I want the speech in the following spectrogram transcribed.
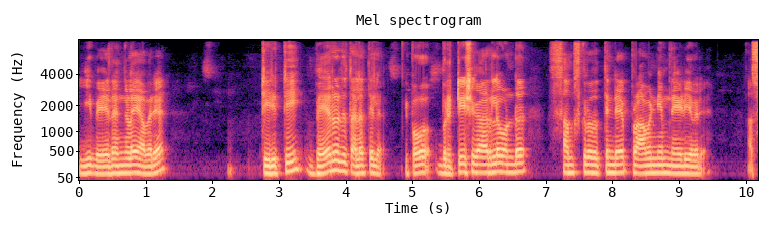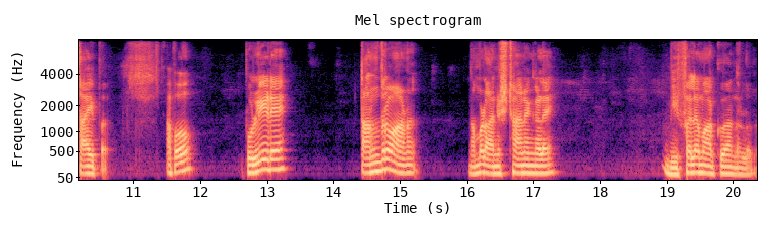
ഈ വേദങ്ങളെ അവർ തിരുത്തി വേറൊരു തലത്തിൽ ഇപ്പോൾ ബ്രിട്ടീഷുകാരിൽ കൊണ്ട് സംസ്കൃതത്തിന്റെ പ്രാവീണ്യം നേടിയവർ സായിപ്പ്. അപ്പോൾ പുള്ളിയുടെ തന്ത്രമാണ് നമ്മുടെ അനുഷ്ഠാനങ്ങളെ വിഫലമാക്കുക എന്നുള്ളത്.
